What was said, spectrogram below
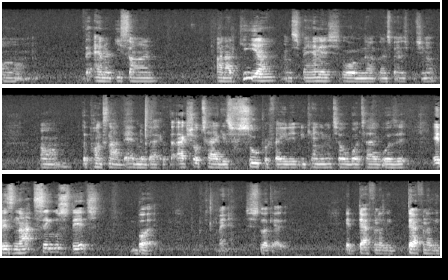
Um, the anarchy sign. Anarquia in Spanish. Well, not, not in Spanish, but you know. Um, the punk's not dead in the back. The actual tag is super faded. You can't even tell what tag was it. It is not single stitched, but man, just look at it. It definitely, definitely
